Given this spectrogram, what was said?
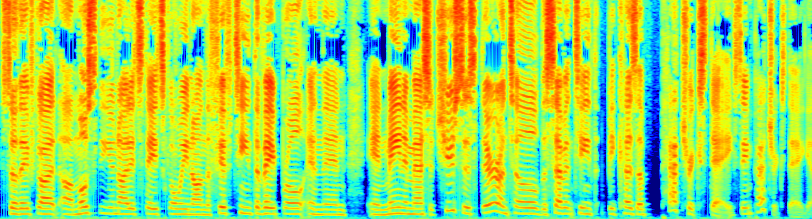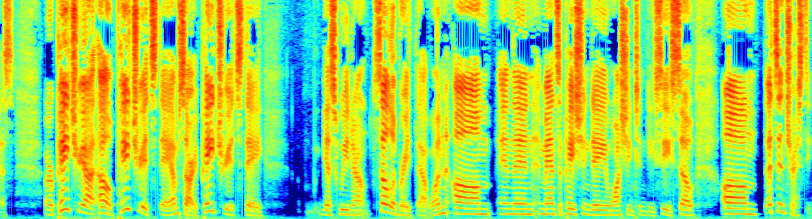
So they've got uh, most of the United States going on the 15th of April, and then in Maine and Massachusetts, they're until the 17th because of Patrick's Day, St. Patrick's Day, I guess, or Patriot. Oh, Patriots Day. I'm sorry, Patriots Day. Guess we don't celebrate that one. Um, and then Emancipation Day in Washington D.C. So um, that's interesting.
